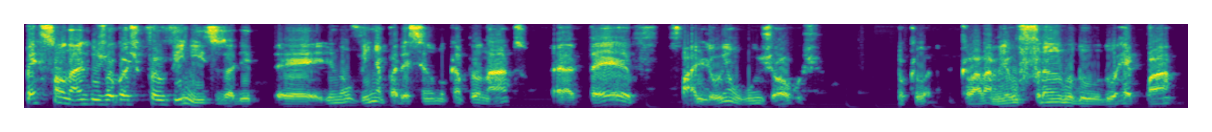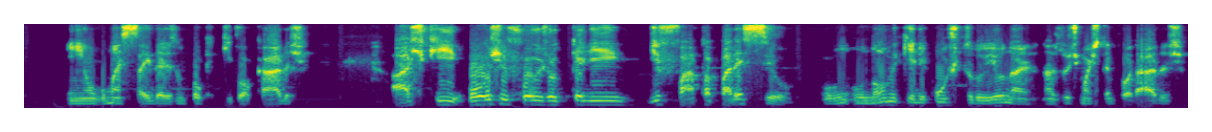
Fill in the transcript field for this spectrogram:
personagem do jogo acho que foi o Vinícius ali. É, ele não vinha aparecendo no campeonato, até falhou em alguns jogos. Cla- Claramente o frango do, do Repá em algumas saídas um pouco equivocadas. Acho que hoje foi o jogo que ele de fato apareceu. O, o nome que ele construiu na- nas últimas temporadas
